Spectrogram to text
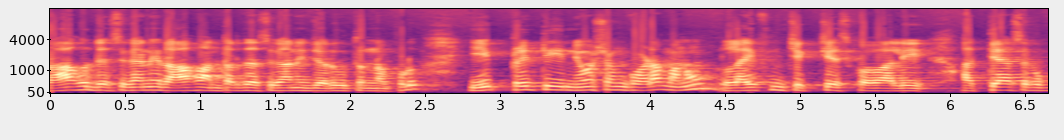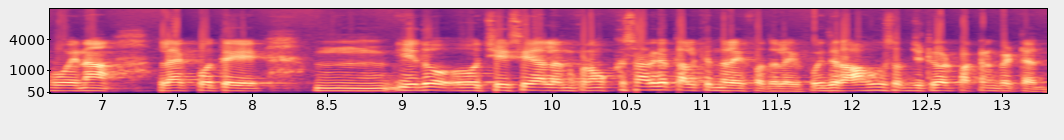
రాహు దశ కానీ రాహు అంతర్దశ కానీ జరుగుతున్నప్పుడు ఈ ప్రతి నిమిషం కూడా మనం లైఫ్ని చెక్ చేసుకోవాలి. అత్యాశకు పోయినా లేకపోతే ఏదో చేసేయాలనుకున్నా ఒక్కసారిగా తల కింద లైఫ్ లైఫ్ ఇది రాహు సబ్జెక్ట్ కాబట్టి పక్కన పెట్టాను.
